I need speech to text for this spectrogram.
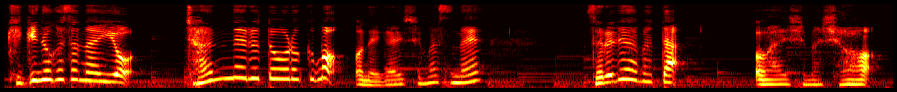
聞き逃さないようチャンネル登録もお願いしますね。それではまたお会いしましょう。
